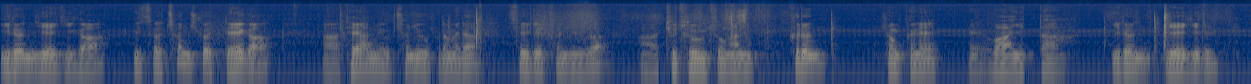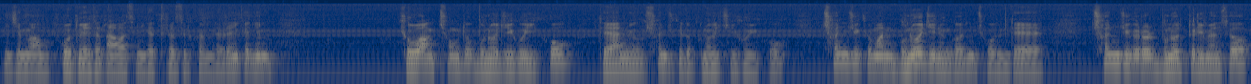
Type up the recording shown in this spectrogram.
이런 얘기가 있어 천주교 내가 아, 대한민국 천주교뿐만 아니라 세계 천주교가 아, 뒤숭숭한 그런 형편에 에, 와 있다. 이런 얘기를 이제 뭐 아마 보도에서 나왔으니까 들었을 겁니다. 그러니까 지금 교황청도 무너지고 있고 대한민국 천주교도 무너지고 있고 천주교만 무너지는 건 좋은데 천주교를 무너뜨리면서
